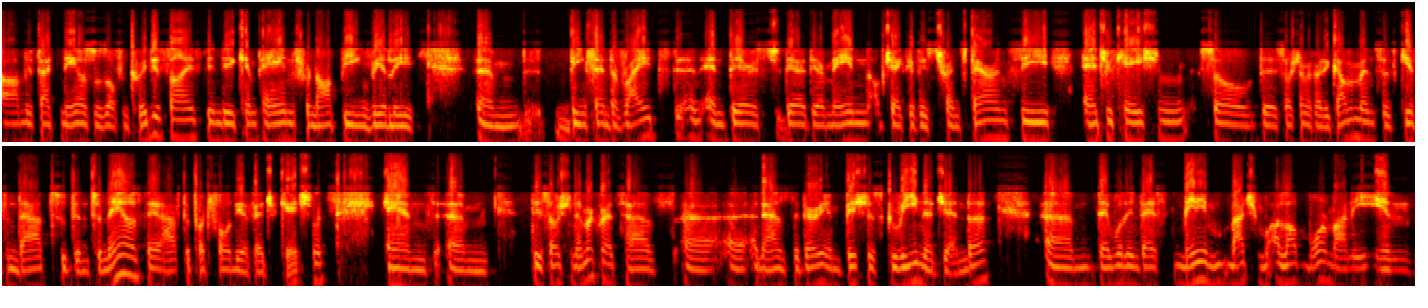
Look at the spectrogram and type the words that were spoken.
Um, in fact, NEOS was often criticized in the campaign for not being really um, being center right, and, and their their main objective is transparency, education. So the social democratic governments have given that to the to NEOS. They have the portfolio of education, and um, the Social Democrats have uh, uh, announced a very ambitious green agenda. Um, they will invest many, much, a lot more money in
